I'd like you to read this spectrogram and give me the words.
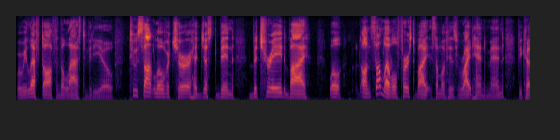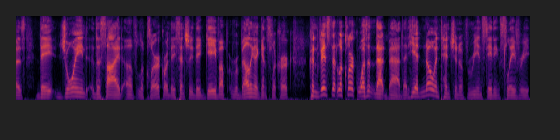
where we left off in the last video. Toussaint Louverture had just been betrayed by, well, on some level, first by some of his right-hand men, because they joined the side of Leclerc, or they essentially they gave up rebelling against Leclerc, convinced that Leclerc wasn't that bad, that he had no intention of reinstating slavery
